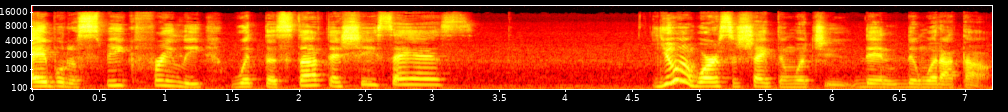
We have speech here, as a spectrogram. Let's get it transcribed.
able to speak freely with the stuff that she says you in worse shape than what you than than what i thought.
